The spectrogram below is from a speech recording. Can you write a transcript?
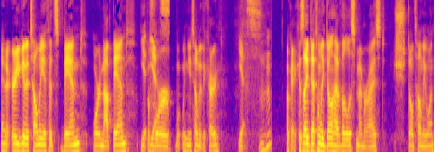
And are you going to tell me if it's banned or not banned Ye- before when you tell me the card? Yes. Okay, because I definitely don't have the list memorized. Shh, don't tell anyone.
